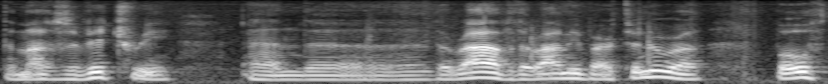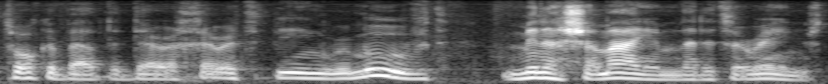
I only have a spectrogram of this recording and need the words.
The Machzor and uh, the Rav, the Rami Bartanura, both talk about the Derech Eretz being removed, min Hashamayim, that it's arranged.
